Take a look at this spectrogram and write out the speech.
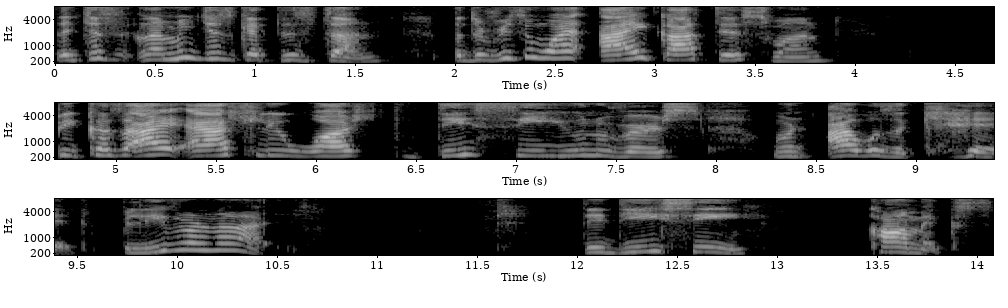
Let just let me just get this done. But the reason why I got this one because I actually watched DC Universe when I was a kid. Believe it or not the DC comics.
